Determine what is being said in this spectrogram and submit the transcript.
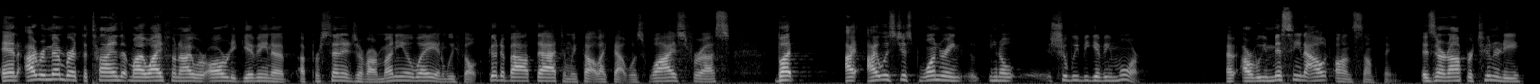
And I remember at the time that my wife and I were already giving a, a, percentage of our money away, and we felt good about that, and we thought like that was wise for us. But I, I was just wondering, you know, should we be giving more? Are we missing out on something? Is there an opportunity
